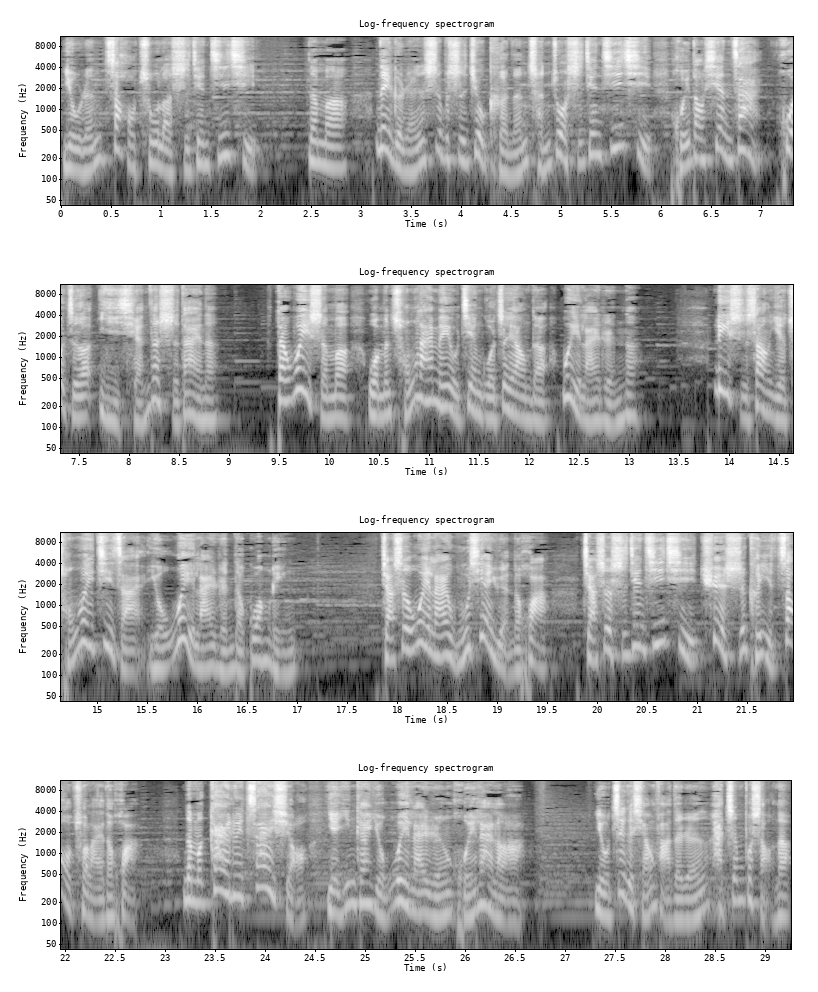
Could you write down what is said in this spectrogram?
有人造出了时间机器，那么。那个人是不是就可能乘坐时间机器回到现在或者以前的时代呢？但为什么我们从来没有见过这样的未来人呢？历史上也从未记载有未来人的光临。假设未来无限远的话，假设时间机器确实可以造出来的话，那么概率再小也应该有未来人回来了啊！有这个想法的人还真不少呢。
